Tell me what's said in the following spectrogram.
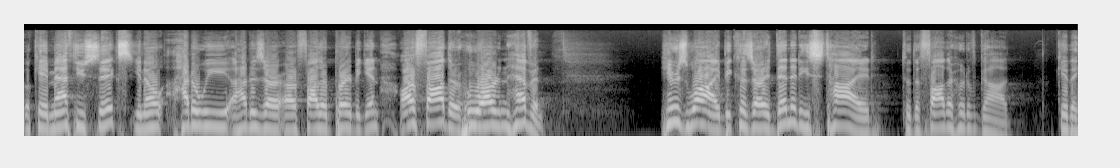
okay matthew 6 you know how do we how does our, our father prayer begin? Our father who art in heaven. Here's why because our identity is tied to the fatherhood of god okay that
